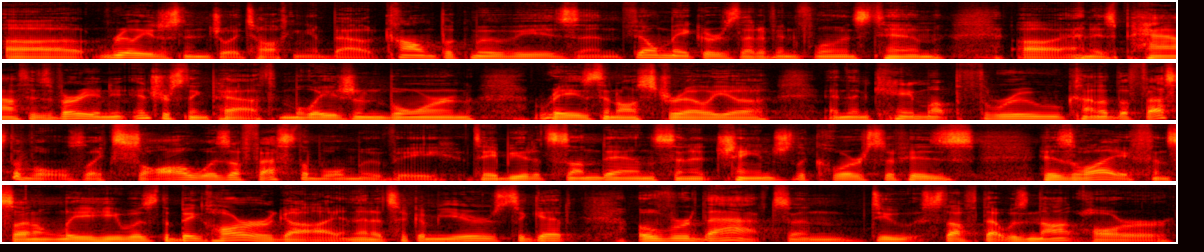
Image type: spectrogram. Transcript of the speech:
uh, really just enjoy talking about comic book movies and filmmakers that have influenced him uh, and his path is very interesting path. Malaysian born raised in australia and then came up through kind of the festivals. Like saw was a festival movie. It debuted at sundance and it changed the course of his his life. And suddenly he was the big horror guy. And then it took him years to get over that and do stuff that was not horror.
